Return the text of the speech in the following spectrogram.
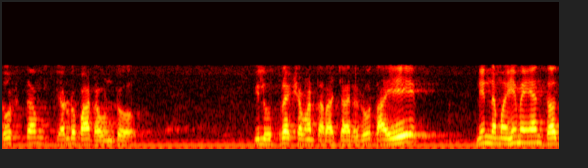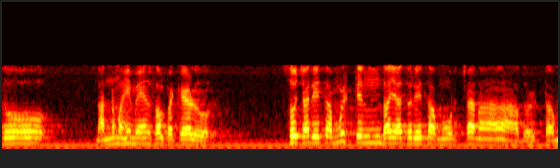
ದುಷ್ಟಂ ಎರಡು ಪಾಠ ಉಂಟು. ಇಲ್ಲಿ ಉತ್ಪ್ರೇಕ್ಷೆ ಮಾಡ್ತಾರೆ ಆಚಾರ್ಯರು, ತಾಯಿ, ನಿನ್ನ ಮಹಿಮೆ ನನ್ನ ಮಹಿಮೆಯನ್ನು ಸ್ವಲ್ಪ ಕೇಳು. ಸುಚರಿತ ಮುಷ್ಠಿಂಧಯ ದುರಿತ ಮೂರ್ಛನ ದುಷ್ಟಂ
